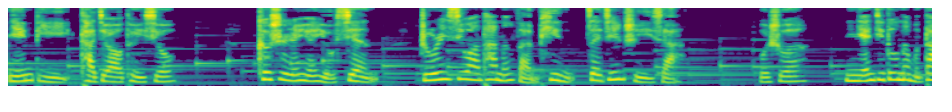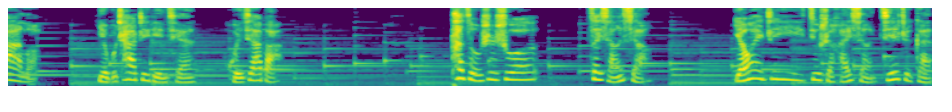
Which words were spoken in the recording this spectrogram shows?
年底他就要退休，科室人员有限，主任希望他能返聘，再坚持一下。我说：“你年纪都那么大了，也不差这点钱，回家吧。”他总是说：“再想想。”言外之意就是还想接着干。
